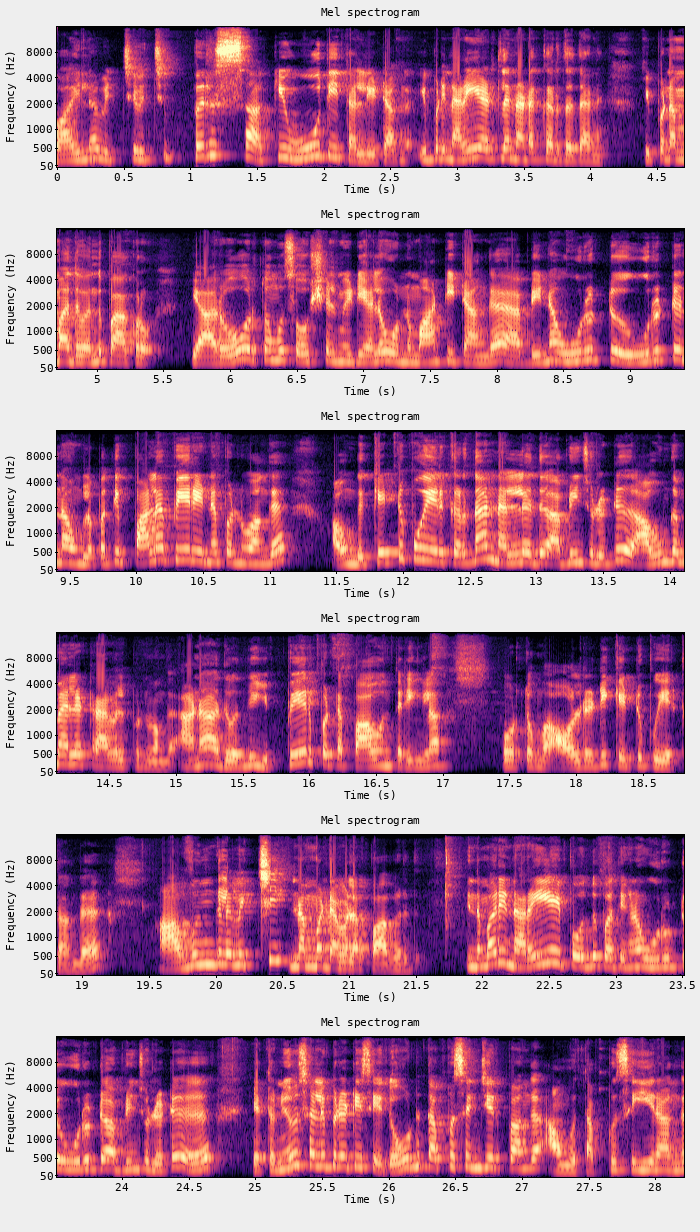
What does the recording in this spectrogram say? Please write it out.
வாயெல்லாம் வச்சு வச்சு பெருசாக்கி ஊதி தள்ளிட்டாங்க. இப்படி நிறைய இடத்துல நடக்கிறது தானே. இப்போ நம்ம அதை வந்து பார்க்குறோம் யாரோ ஒருத்தவங்க சோஷியல் மீடியாவில் ஒன்று மாட்டிட்டாங்க அப்படின்னா உருட்டு உருட்டுன்னு அவங்கள பற்றி பல பேர் என்ன பண்ணுவாங்க? அவங்க கெட்டு போயிருக்கிறது தான் நல்லது அப்படின்னு சொல்லிட்டு அவங்க மேலே ட்ராவல் பண்ணுவாங்க. ஆனால் அது வந்து எப்பேற்பட்ட பாவம் தெரியுங்களா? ஒருத்தவங்க ஆல்ரெடி கெட்டு போயிருக்காங்க. அவங்கள வச்சு நம்ம டெவலப் ஆகுறது. இந்த மாதிரி நிறைய இப்போ வந்து பார்த்தீங்கன்னா உருட்டு உருட்டு அப்படின்னு சொல்லிட்டு எத்தனையோ செலிபிரிட்டிஸ் ஏதோ ஒன்று தப்பு செஞ்சுருப்பாங்க. அவங்க தப்பு செய்கிறாங்க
